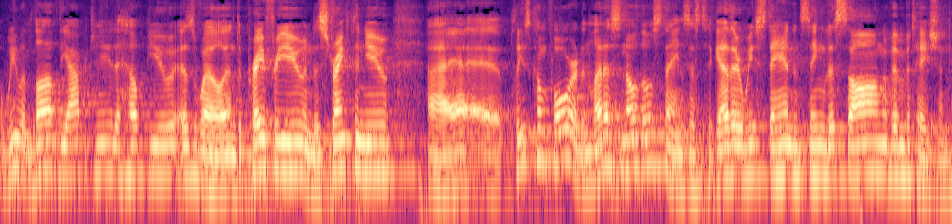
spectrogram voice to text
we would love the opportunity to help you as well and to pray for you and to strengthen you. Uh, please come forward and let us know those things as together we stand and sing this song of invitation.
